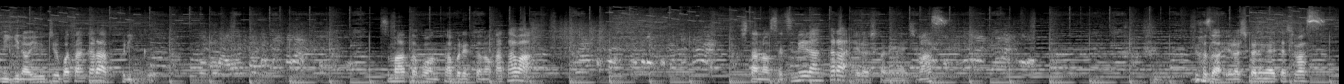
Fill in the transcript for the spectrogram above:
右の YouTube ボタンからクリック。スマートフォン、タブレットの方は、下の説明欄からよろしくお願いします。どうぞよろしくお願いいたします。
